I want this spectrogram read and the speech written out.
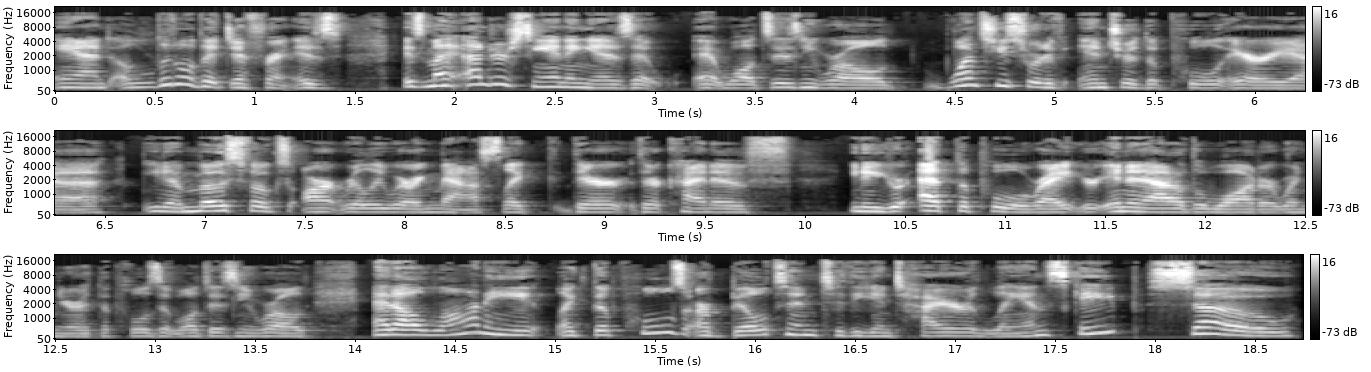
and a little bit different is is my understanding is at, at Walt Disney World once you sort of enter the pool area you know most folks aren't really wearing masks. Like they're they're kind of you know you're at the pool right? You're in and out of the water when you're at the pools at Walt Disney World. At Aulani like the pools are built into the entire landscape. So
